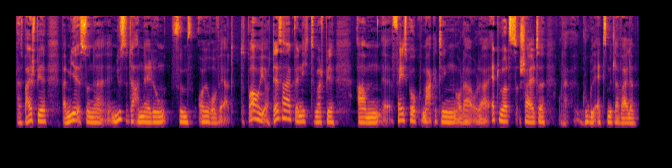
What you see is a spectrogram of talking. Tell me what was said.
Als Beispiel, bei mir ist so eine Newsletter-Anmeldung 5 Euro wert. Das brauche ich auch deshalb, wenn ich zum Beispiel ähm, Facebook-Marketing oder, oder AdWords schalte oder Google Ads mittlerweile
